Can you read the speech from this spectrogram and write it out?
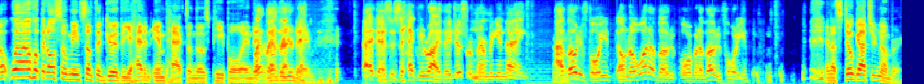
Uh, well, I hope it also means something good that you had an impact on those people and they well, remember that, your name. that's exactly right. They just remember your name. I voted for you. Don't know what I voted for, but I voted for you. and I still got your number.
